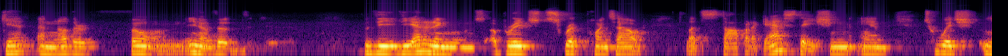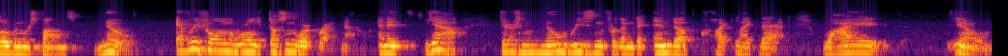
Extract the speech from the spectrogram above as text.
get another phone? You know the the the editing room's abridged script points out let's stop at a gas station and to which Logan responds no every phone in the world doesn't work right now. And it yeah there's no reason for them to end up quite like that. Why you know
